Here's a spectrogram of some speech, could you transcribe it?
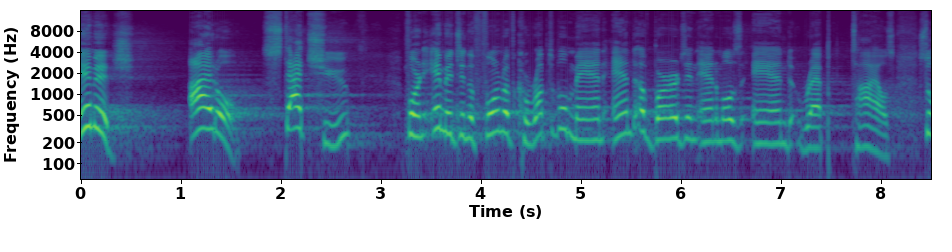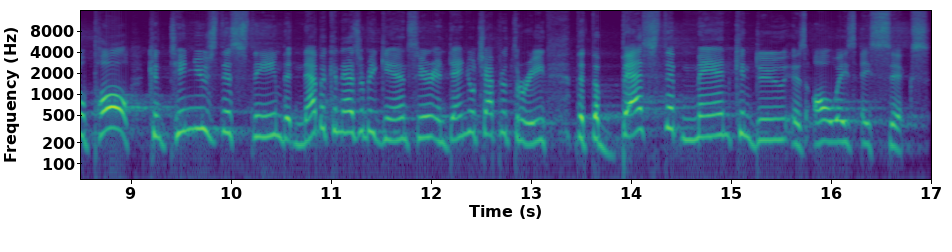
Image idol, statue, for an image in the form of corruptible man and of birds and animals and reptiles. So Paul continues this theme that Nebuchadnezzar begins here in Daniel chapter 3 that the best that man can do is always a six.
